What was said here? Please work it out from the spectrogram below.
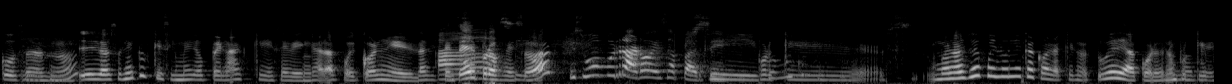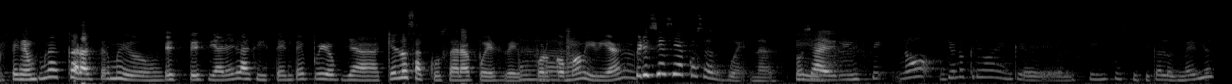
cosas, ¿no? Mm. Los únicos que sí me dio pena que se vengara fue con el asistente del ah, profesor. Sí. Estuvo muy raro esa parte. Sí, porque... Bueno, esa fue la única con la que no estuve de acuerdo, ¿no? Porque pues, tenía un carácter medio especial el asistente, pero ya que los acusara, pues, de por cómo vivían. Pero sí hacía cosas buenas. O sea, el fin... No, yo no creo en que el fin justifica los medios,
